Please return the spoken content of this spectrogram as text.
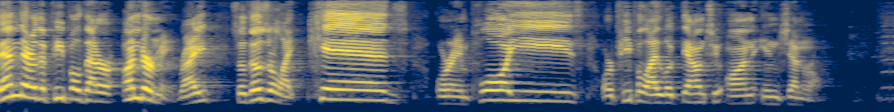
Then there are the people that are under me, right? So those are like kids or employees or people I look down to on in general.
